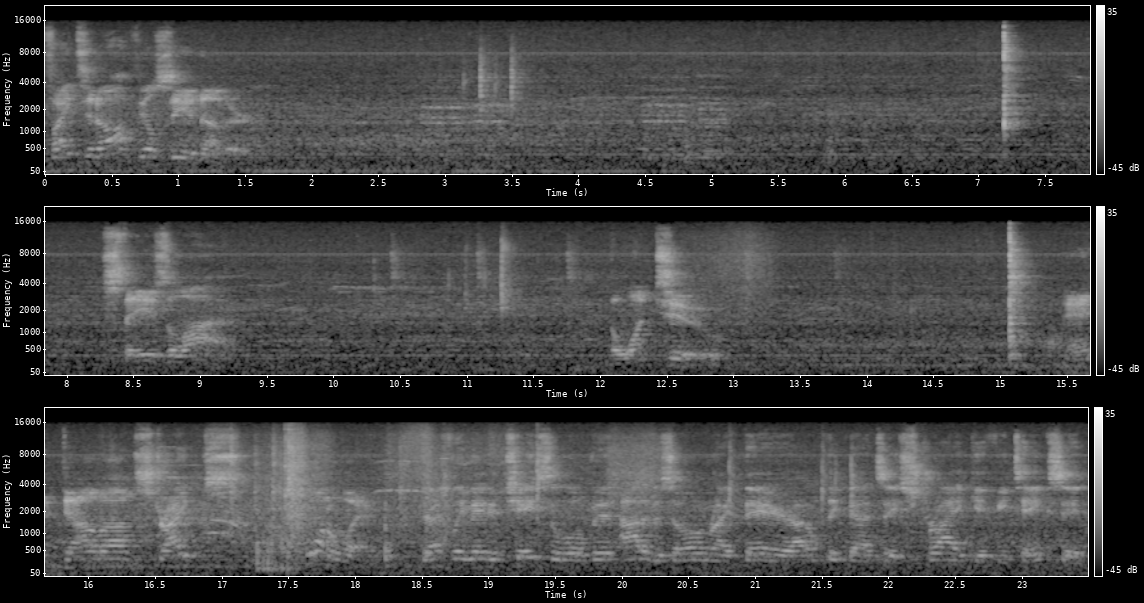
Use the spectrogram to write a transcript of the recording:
Fights it off. You'll see another. Stays alive. The one-two. And down on strikes. One away. Definitely made him chase a little bit out of his zone right there. I don't think that's a strike if he takes it.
